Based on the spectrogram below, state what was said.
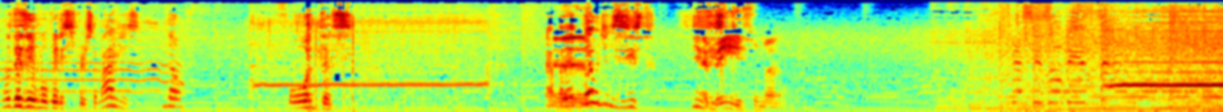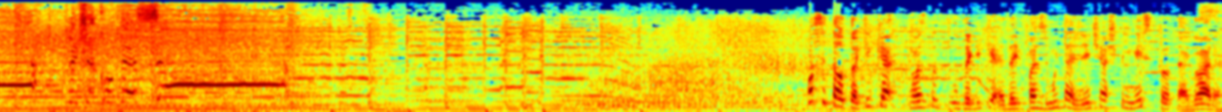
Não desenvolver esses personagens? Não. Foda-se. É, É. Mesmo de desisto. É Desisto. bem isso, mano. Preciso viver, deixa acontecer. Posso citar outro aqui que é, posso citar outro aqui que é da infância de muita gente acho que ninguém citou até agora?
